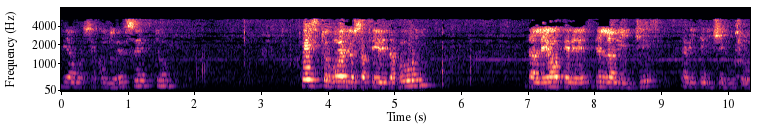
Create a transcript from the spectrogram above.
Abbiamo il secondo versetto. Questo voglio sapere da voi, dalle opere della legge avete ricevuto lo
